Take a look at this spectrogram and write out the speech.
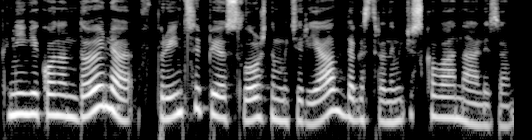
Книги Конан Дойля в принципе сложный материал для гастрономического анализа.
